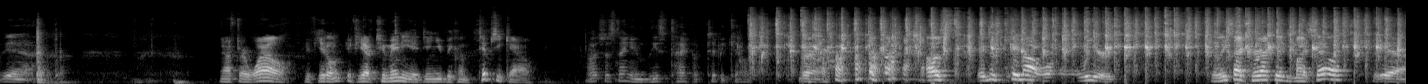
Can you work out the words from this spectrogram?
yeah. And after a while, if you don't if you have too many, then you become tipsy cow. I was just thinking these type of Tippy Cow. I was. It just came out weird. At least I corrected myself. Yeah.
